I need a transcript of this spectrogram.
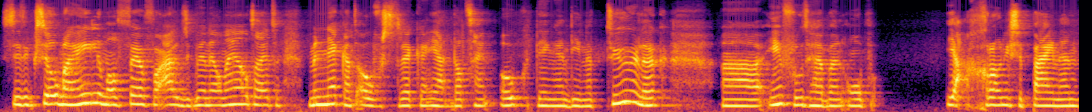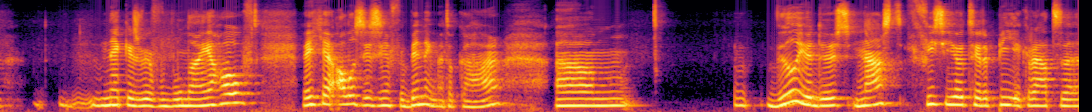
zit ik zomaar helemaal ver vooruit. Dus ik ben al de hele tijd mijn nek aan het overstrekken. Ja, dat zijn ook dingen die natuurlijk uh, invloed hebben op ja, chronische pijnen. Nek is weer verbonden aan je hoofd. Weet je, alles is in verbinding met elkaar. Um, wil je dus naast fysiotherapie, ik raad uh,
